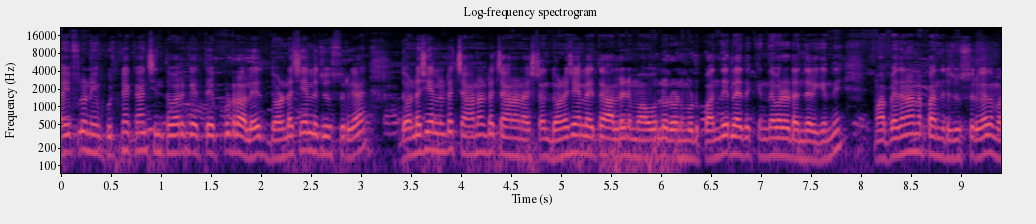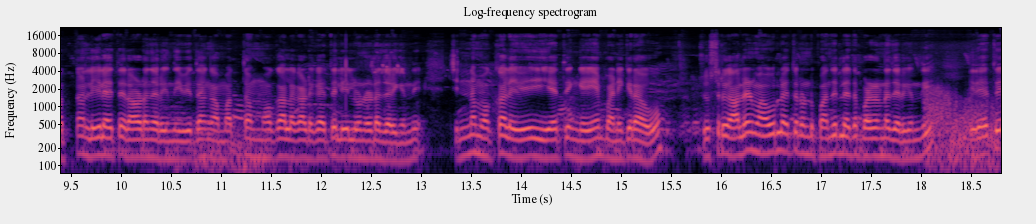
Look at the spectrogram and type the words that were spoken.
లైఫ్లో నేను పుట్టిన కాడ నుంచి ఇంతవరకు అయితే ఎప్పుడు రాలేదు. దొండ చేనులు చూస్తురుగా. దొండ చేనులు అంటే చాలా అంటే చాలా నష్టం. దొండ చేనులు అయితే ఆల్రెడీ మా ఊర్లో రెండు మూడు పందిర్లు అయితే కింద పడడం జరిగింది. మా పెదనాన్న పందిరి చూస్తారు కదా మొత్తం నీళ్ళు అయితే రావడం జరిగింది. ఈ విధంగా మొత్తం మొక్కల కాడికి అయితే నీళ్ళు ఉండడం జరిగింది. చిన్న మొక్కలు ఇవి ఇవి అయితే ఇంకేం పనికిరావు. చూస్తారు ఆల్రెడీ మా ఊర్లో అయితే రెండు పందిర్లు అయితే పడడం జరిగింది. ఇదైతే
